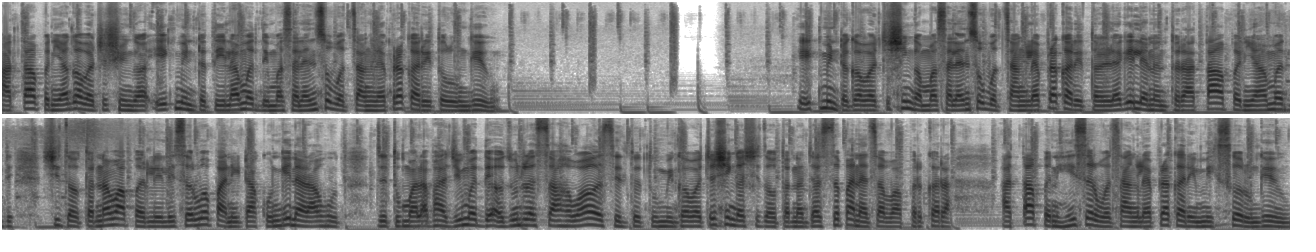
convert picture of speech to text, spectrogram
आता आपण या गव्हाच्या शेंगा एक मिनटं तेलामध्ये मसाल्यांसोबत चांगल्या प्रकारे तळून घेऊ. एक मिनटं गव्हाच्या शेंगा मसाल्यांसोबत चांगल्या प्रकारे तळल्या गेल्यानंतर आता आपण यामध्ये शिजवताना वापरलेले सर्व पाणी टाकून घेणार आहोत. जर तुम्हाला भाजीमध्ये अजून रस्सा हवा असेल तर तुम्ही गव्हाच्या शेंगा शिजवताना जास्त पाण्याचा वापर करा. आता आपण हे सर्व चांगल्या प्रकारे मिक्स करून घेऊ.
